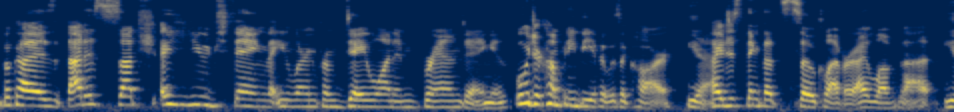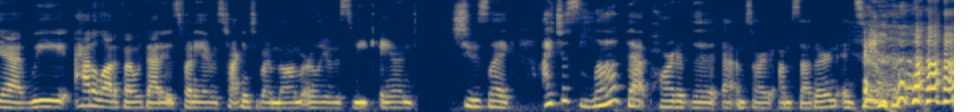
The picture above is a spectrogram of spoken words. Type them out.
because that is such a huge thing that you learn from day one in branding. Is what would your company be if it was a car? Yeah. I just think that's so clever. I love that. Yeah, we had a lot of fun with that. It was funny. I was talking to my mom earlier this week and she was like, I just love that part of the. uh, I'm sorry, I'm Southern. And so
